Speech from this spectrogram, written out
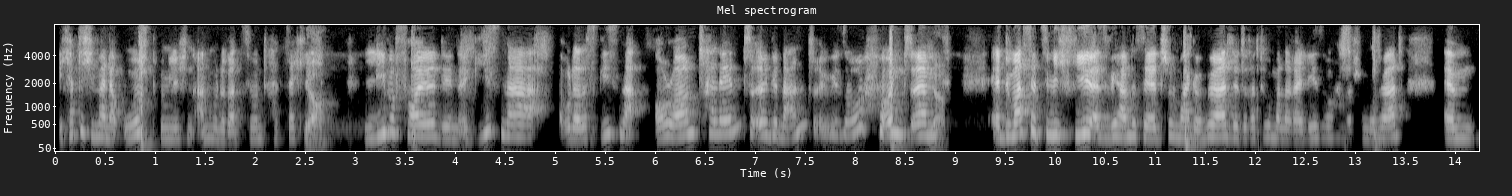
ich habe dich in meiner ursprünglichen Anmoderation tatsächlich ja. liebevoll den Gießener oder das Gießener Allround-Talent äh, genannt, irgendwie so. Und ähm, ja. äh, du machst ja ziemlich viel. Also, wir haben das ja jetzt schon mal gehört. Literatur, Malerei, Lesung haben wir schon gehört. Ähm,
